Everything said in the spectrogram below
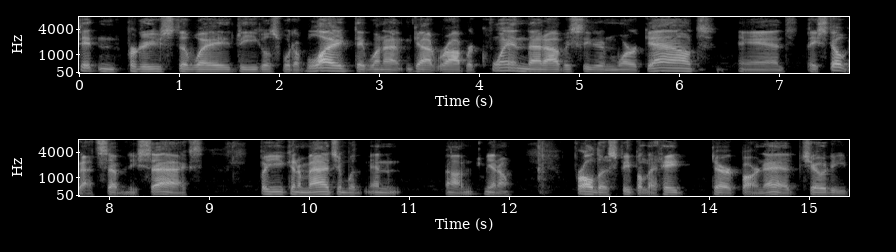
didn't produce the way the Eagles would have liked. They went out and got Robert Quinn. That obviously didn't work out, and they still got 70 sacks. But you can imagine with and um, you know, for all those people that hate Derek Barnett, Jody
